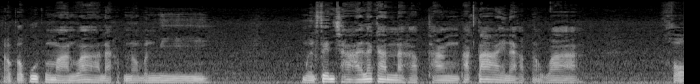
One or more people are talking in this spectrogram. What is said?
เราก็พูดประมาณว่านะครับเนาะมันมีเหมือนเฟรนชายแล้วกันนะครับ ทางภาคใต้นะครับเนาะว่าขอ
